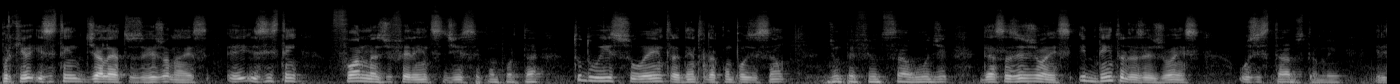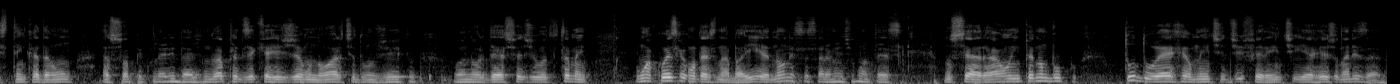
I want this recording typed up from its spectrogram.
Porque existem dialetos regionais, existem formas diferentes de se comportar. Tudo isso entra dentro da composição de um perfil de saúde dessas regiões. E dentro das regiões, os estados também, eles têm cada um a sua peculiaridade. Não dá para dizer que a região norte é de um jeito ou a nordeste é de outro também. Uma coisa que acontece na Bahia não necessariamente acontece no Ceará ou em Pernambuco. Tudo é realmente diferente e é regionalizado.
